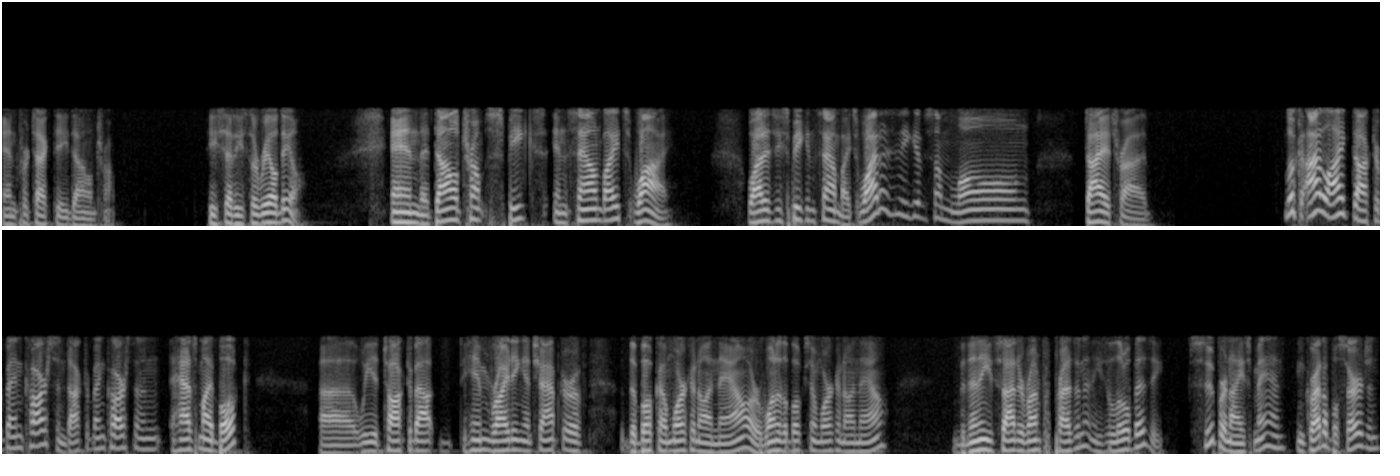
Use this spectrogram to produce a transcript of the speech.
and protectee Donald Trump. He said he's the real deal. And that Donald Trump speaks in sound bites. Why? Why does he speak in sound bites? Why doesn't he give some long diatribe? Look, I like Dr. Ben Carson. Dr. Ben Carson has my book. Uh, we had talked about him writing a chapter of the book I'm working on now, or one of the books I'm working on now. But then he decided to run for president. He's a little busy. Super nice man, incredible surgeon.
